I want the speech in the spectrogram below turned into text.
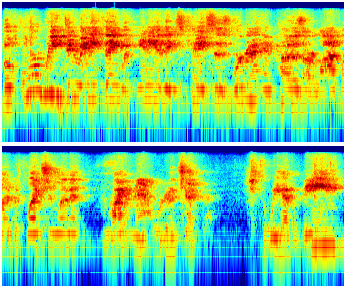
before we do anything with any of these cases, we're going to impose our live load deflection limit right now. We're going to check that. So we have a beam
